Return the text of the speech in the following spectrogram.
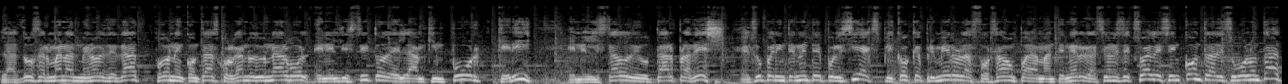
Las dos hermanas menores de edad fueron encontradas colgando de un árbol en el distrito de Lamkimpur, Keri, en el estado de Uttar Pradesh. El superintendente de policía explicó que primero las forzaron para mantener relaciones sexuales en contra de su voluntad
